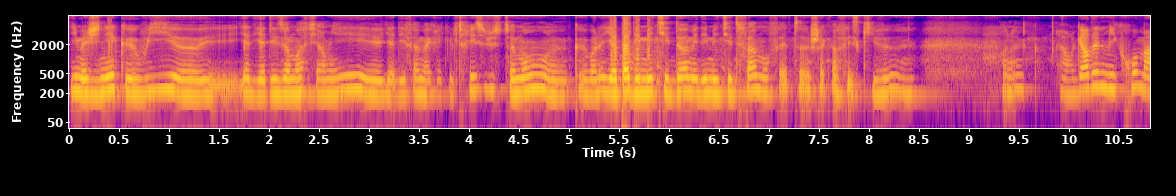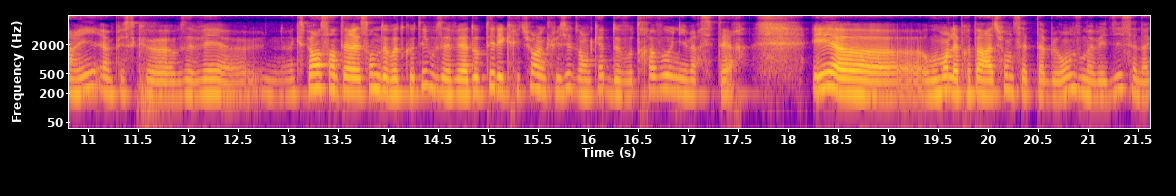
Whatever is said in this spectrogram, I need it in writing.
d'imaginer que oui, il y, a des hommes infirmiers, il y a des femmes agricultrices, justement, que voilà, il n'y a pas des métiers d'hommes et des métiers de femmes, en fait, chacun fait ce qu'il veut. Voilà. Alors, regardez le micro, Marie, euh, puisque vous avez euh, une expérience intéressante de votre côté. Vous avez adopté l'écriture inclusive dans le cadre de vos travaux universitaires. Et euh, au moment de la préparation de cette table ronde, vous m'avez dit ça n'a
